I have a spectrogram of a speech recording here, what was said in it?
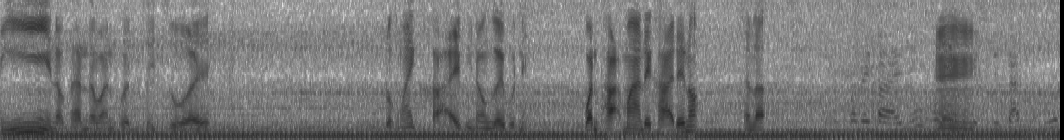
นี่ดอกทานตะวันเพิ่นสวยๆดอกไม้ขายพี่น้องเอ้ยเพิ่นนี่วันพระมาได้ขายได้เนาะนั่นละมาไปขายเออตัดรถ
